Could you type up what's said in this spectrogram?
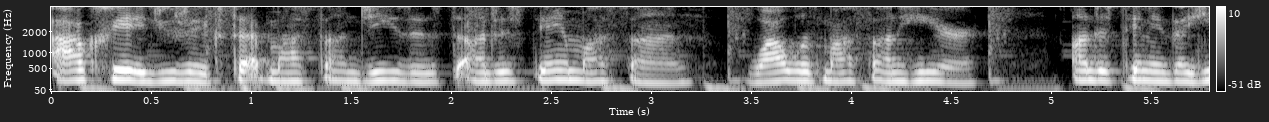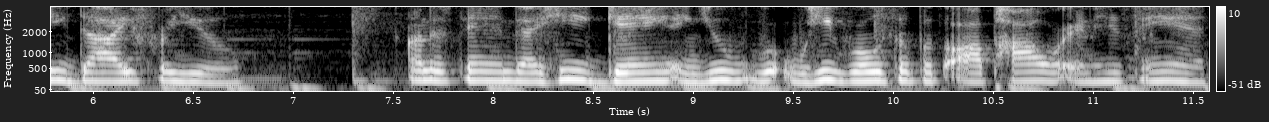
I created you to accept my son Jesus, to understand my son. Why was my son here? understanding that he died for you understanding that he gained and you he rose up with all power in his hand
